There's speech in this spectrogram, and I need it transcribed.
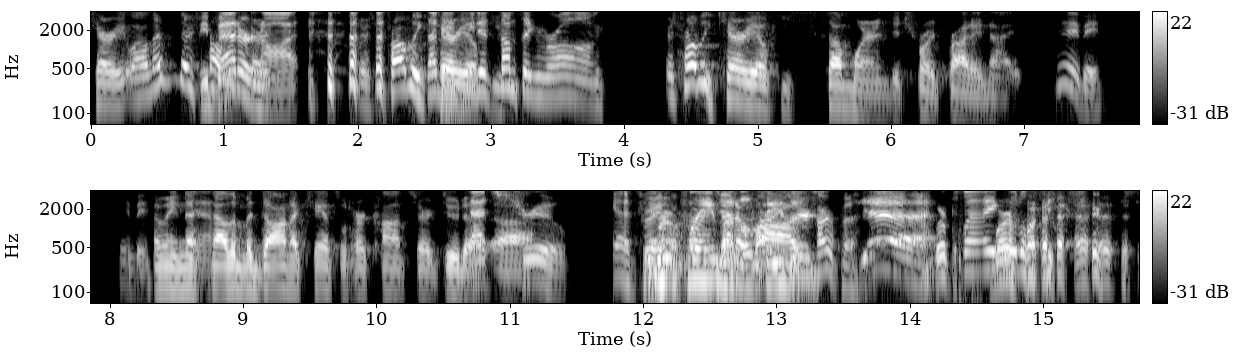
carry. Well, there, there's We probably better karaoke- not. There's probably that means we did karaoke- something wrong. There's probably karaoke somewhere in Detroit Friday night. Maybe, maybe. I mean, Yeah. now that Madonna canceled her concert due to That's uh, true. Yeah, it's right. we're in playing Little Jennifer Caesars. Carpus. Yeah. We're playing We're- Little Caesars.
